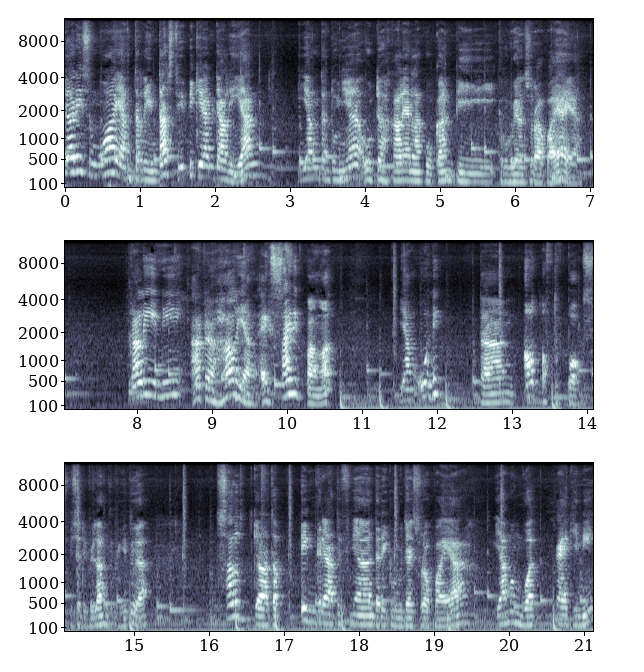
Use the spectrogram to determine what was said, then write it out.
dari semua yang terlintas di pikiran kalian yang tentunya udah kalian lakukan di Kebun Surabaya ya. Kali ini ada hal yang excited banget yang unik dan out of the box bisa dibilang begitu ya. Salut terhadap tim kreatifnya dari Kebun Surabaya yang membuat kayak gini.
